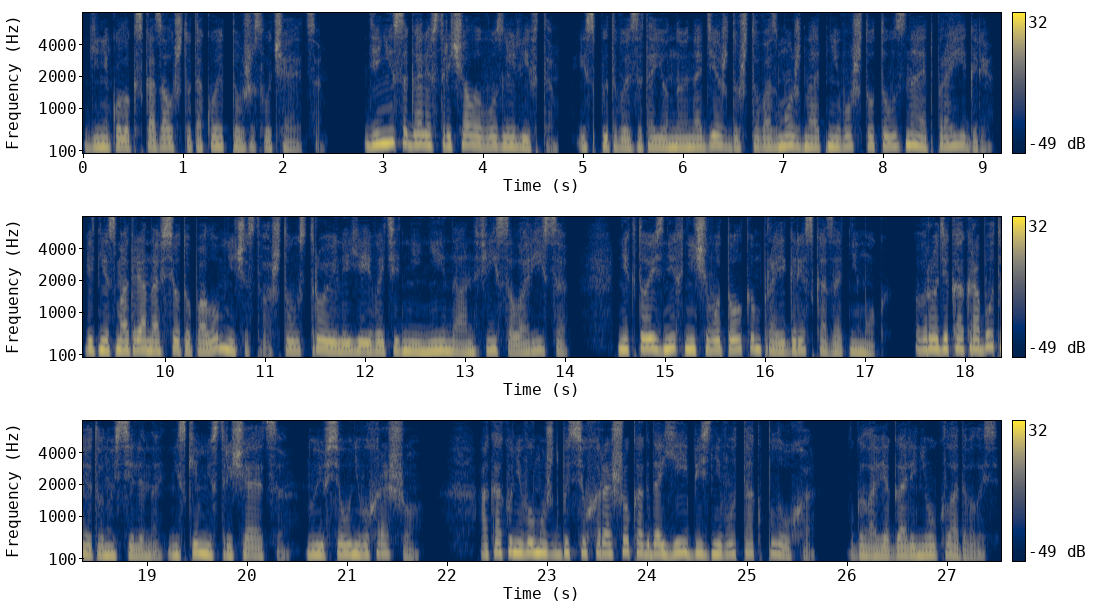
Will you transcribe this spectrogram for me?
Гинеколог сказал, что такое тоже случается. Дениса Галя встречала возле лифта, испытывая затаённую надежду, что, возможно, от него что-то узнает про Игоря. Ведь, несмотря на все то паломничество, что устроили ей в эти дни Нина, Анфиса, Лариса, никто из них ничего толком про Игоря сказать не мог. Вроде как работает он усиленно, ни с кем не встречается, ну и все у него хорошо. А как у него может быть все хорошо, когда ей без него так плохо? В голове Гали не укладывалось.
